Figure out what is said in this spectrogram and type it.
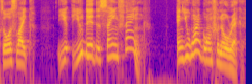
So it's like you you did the same thing, and you weren't going for no record.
